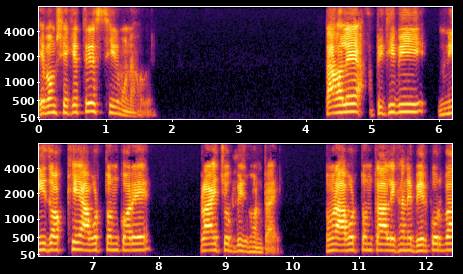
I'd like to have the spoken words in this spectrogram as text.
এবং সেক্ষেত্রে স্থির মনে হবে। তাহলে পৃথিবী নিজ অক্ষে আবর্তন করে প্রায় চব্বিশ ঘন্টায়। তোমরা আবর্তন কাল এখানে বের করবা।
